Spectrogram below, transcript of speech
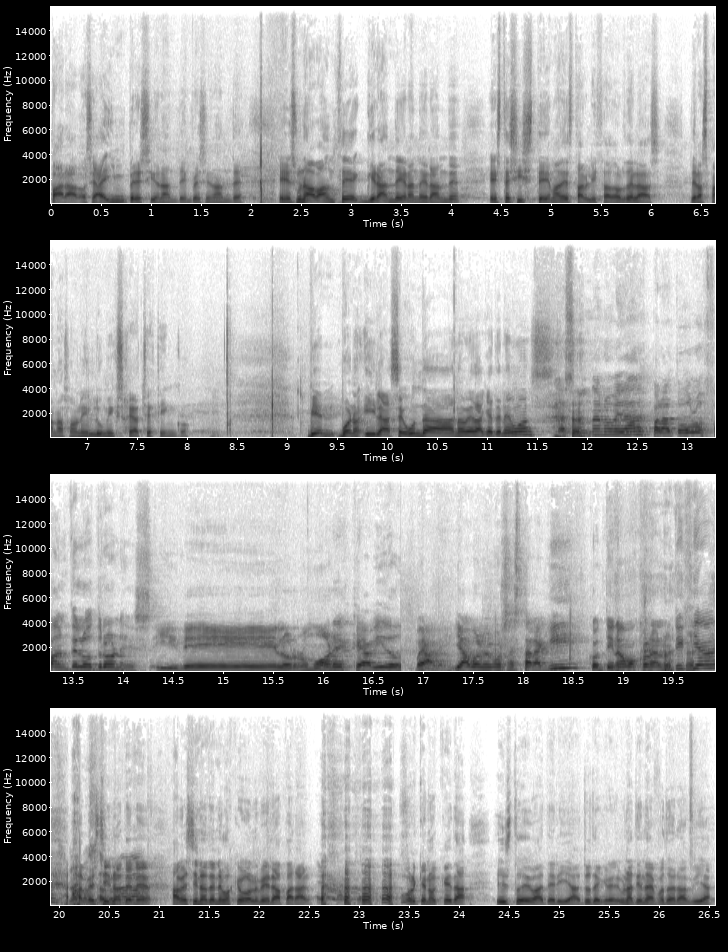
parado. O sea, impresionante, impresionante. Es un avance grande, grande, grande este sistema de estabilizador de las, de las Panasonic Lumix GH5. Bien, bueno, ¿y la segunda novedad que tenemos? La segunda novedad para todos los fans de los drones y de los rumores que ha habido. Vale, ya volvemos a estar aquí, continuamos con las noticias. a, ver si no tenemos, a ver si no tenemos que volver a parar. Exacto. Porque nos queda esto de batería, ¿tú te crees? Una tienda de fotografía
